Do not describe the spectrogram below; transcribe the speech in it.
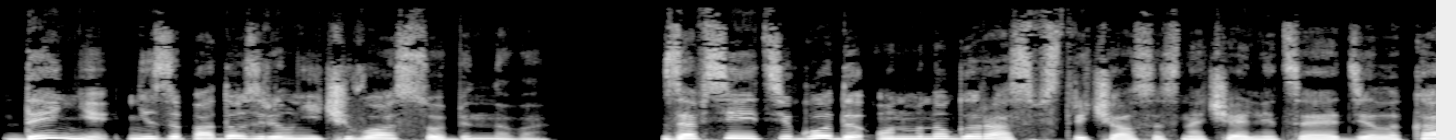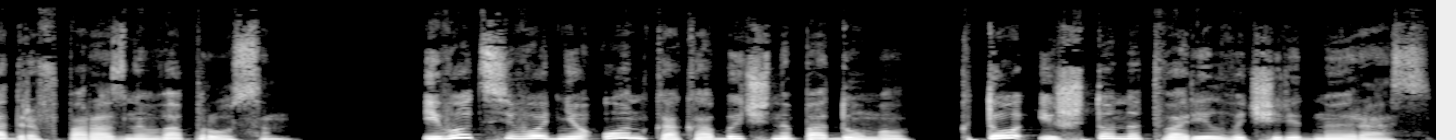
Дэнни не заподозрил ничего особенного. За все эти годы он много раз встречался с начальницей отдела кадров по разным вопросам. И вот сегодня он, как обычно, подумал, кто и что натворил в очередной раз.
